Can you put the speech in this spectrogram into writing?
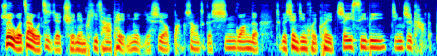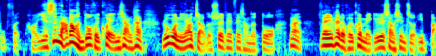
所以我在我自己的全年 P 叉配里面也是有绑上这个星光的这个现金回馈 JCB 精致卡的部分，好，也是拿到很多回馈。你想想看，如果你要缴的税费非常的多，那 Famy Pay 的回馈每个月上限只有一百，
